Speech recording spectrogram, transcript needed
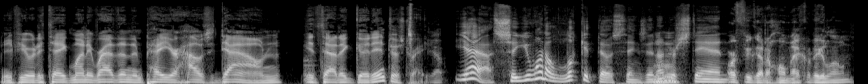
If you were to take money rather than pay your house down, it's at a good interest rate. Yep. Yeah, so you want to look at those things and mm-hmm. understand Or if you've got a home equity loan.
